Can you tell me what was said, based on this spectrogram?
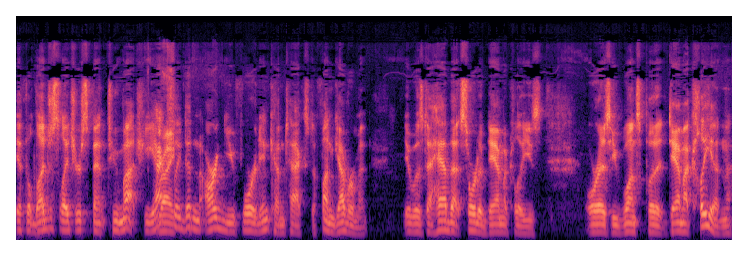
if the legislature spent too much. He actually right. didn't argue for an income tax to fund government. It was to have that sort of Damocles, or as he once put it, Damoclean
